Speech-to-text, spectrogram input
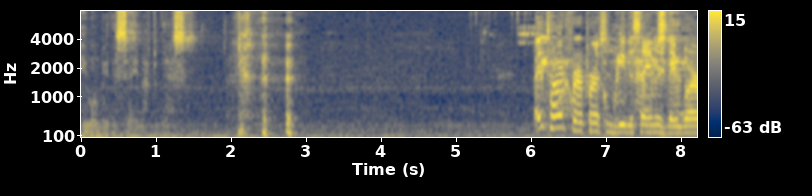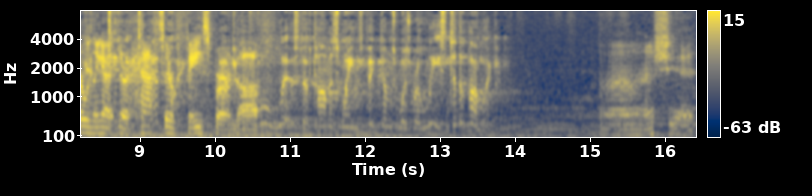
He won't be the same after this. It's hard for a person to be the same as they were when they got their half their face burned off. Full list of Thomas Wayne's victims was released to the public. Uh, shit.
